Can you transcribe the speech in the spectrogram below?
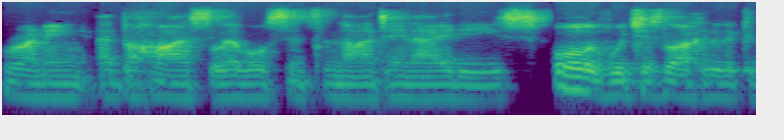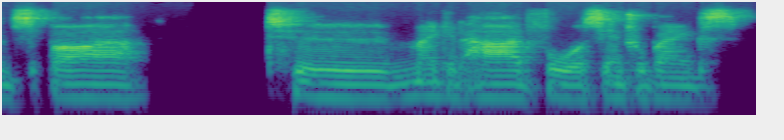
running at the highest level since the 1980s, all of which is likely to conspire to make it hard for central banks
